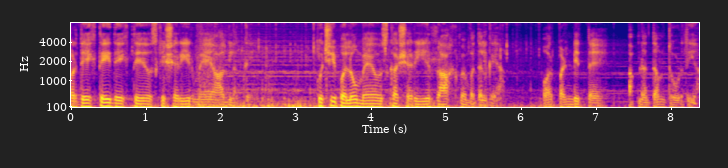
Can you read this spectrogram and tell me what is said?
और देखते ही देखते उसके शरीर में आग लग गई। कुछ ही पलों में उसका शरीर राख में बदल गया और पंडित ने अपना दम तोड़ दिया।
